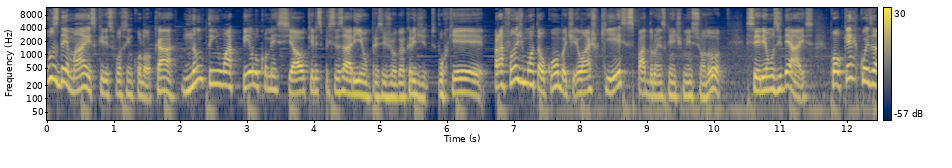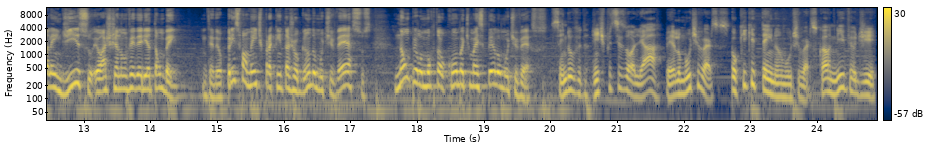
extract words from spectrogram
Os demais que eles fossem colocar não tem um apelo comercial que eles precisariam para esse jogo, eu acredito. Porque para fãs de Mortal Kombat, eu acho que esses padrões que a gente mencionou seriam os ideais. Qualquer coisa além disso, eu acho que já não venderia tão bem entendeu? Principalmente pra quem tá jogando multiversos, não pelo Mortal Kombat, mas pelo multiversos. Sem dúvida. A gente precisa olhar pelo multiversos. O que que tem no multiverso? Qual é o nível de,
